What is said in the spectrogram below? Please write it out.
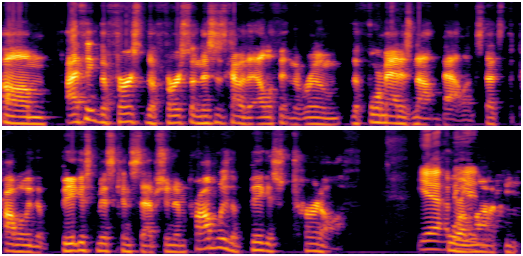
Um, I think the first the first and this is kind of the elephant in the room. The format is not balanced. That's probably the biggest misconception and probably the biggest turnoff Yeah, I for mean, a lot of people.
